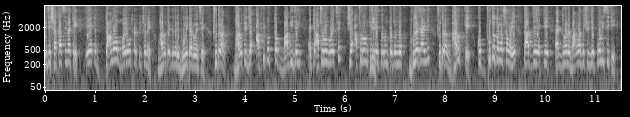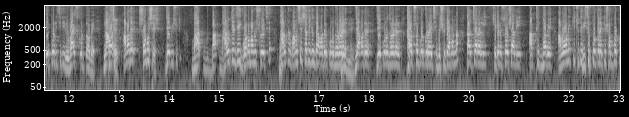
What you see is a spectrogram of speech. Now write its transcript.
এই যে শেখ হাসিনাকে এই একটা দানব হয়ে ওঠার পিছনে ভারতের কিন্তু ভূমিকা রয়েছে। সুতরাং ভারতের যে আধিপত্যবাদী যেই একটা আচরণ রয়েছে সেই আচরণ কিন্তু এই তরুণ প্রজন্ম ভুলে যায়নি। সুতরাং ভারতকে খুব দ্রুততম সময়ে তার যে একটি এক ধরনের বাংলাদেশের যে পলিসিটি এই পলিসিটি রিভাইজ করতে হবে। না আমাদের সর্বশেষ যে বিষয়টি ভারতের যে গণমানুষ রয়েছে ভারতের মানুষের সাথে কিন্তু আমাদের কোনো ধরনের যে আমাদের যে কোনো ধরনের খারাপ সম্পর্ক রয়েছে বিষয়টি এমন না কালচারালি সেখানে সোশ্যালি আর্থিকভাবে আমরা অনেক কিছুতে রিসিপ্রোকাল একটি সম্পর্ক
